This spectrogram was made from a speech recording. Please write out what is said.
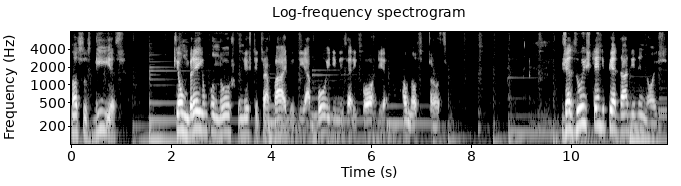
nossos guias, que ombreiam conosco neste trabalho de amor e de misericórdia ao nosso próximo. Jesus tem piedade de nós.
